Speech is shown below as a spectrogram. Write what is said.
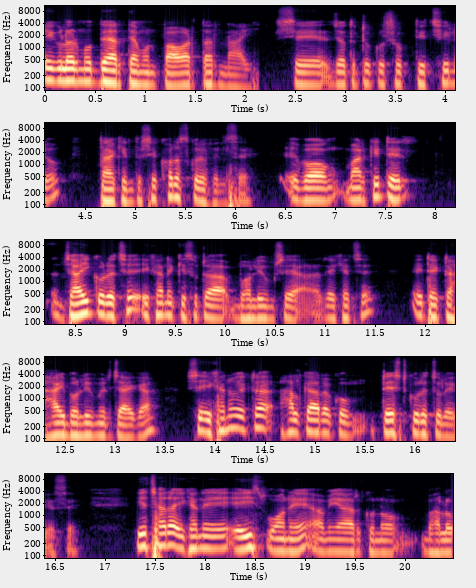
এগুলোর মধ্যে আর তেমন পাওয়ার তার নাই। সে যতটুকু শক্তি ছিল, তা কিন্তু সে খরচ করে ফেলছে। এবং মার্কেটের যাই করেছে, এখানে কিছুটা ভলিউম সে রেখেছে। এটা একটা হাই ভলিউমের জায়গা। সে এখানেও একটা হালকা রকম টেস্ট করে চলে গেছে। এছাড়া এখানে এইচ ওয়ানে আমি আর কোনো ভালো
